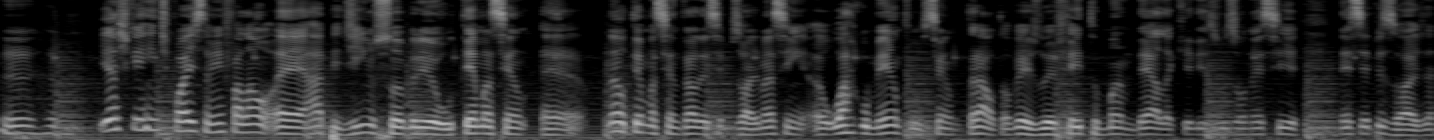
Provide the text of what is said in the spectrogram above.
Uhum. E acho que a gente pode também falar é, rapidinho sobre o tema. é, não é o tema central desse episódio, mas assim, o argumento central, talvez, do efeito Mandela que eles usam nesse, nesse episódio. Né?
